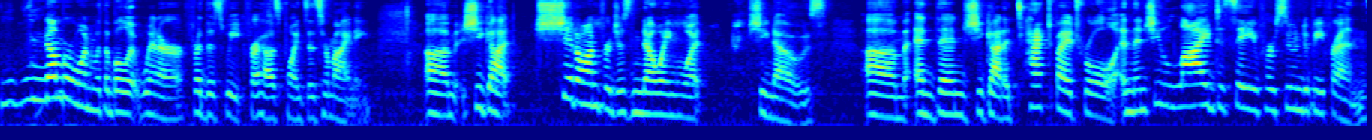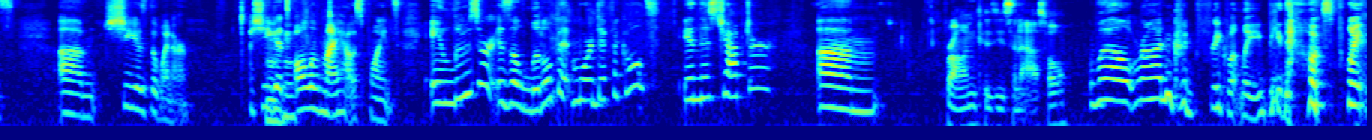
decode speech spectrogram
number one with a bullet winner for this week for house points is Hermione. Um, she got shit on for just knowing what she knows. Um, and then she got attacked by a troll, and then she lied to save her soon to be friends um, she is the winner. She gets mm-hmm. all of my house points. A loser is a little bit more difficult in this chapter. Um, Ron, because he's an asshole. Well, Ron could frequently be the house point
